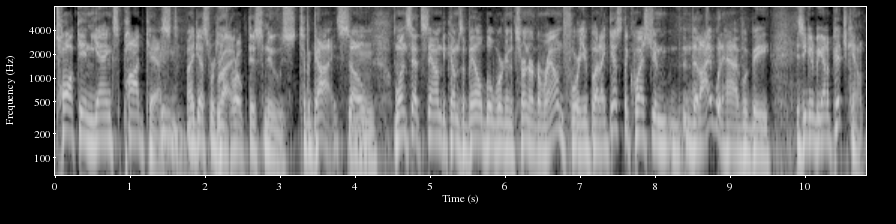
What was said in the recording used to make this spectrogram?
Talkin' Yanks podcast, I guess, where he Right. broke this news to the guys. So Mm-hmm. once that sound becomes available, we're going to turn it around for you. But I guess the question that I would have would be is he going to be on a pitch count?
